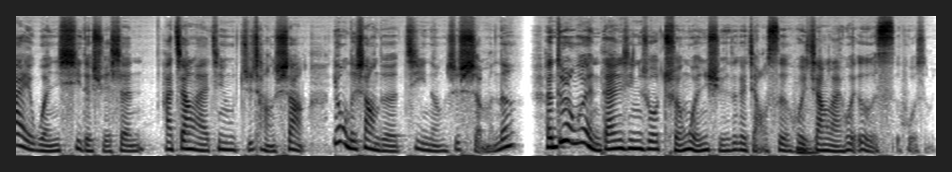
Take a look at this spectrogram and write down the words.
外文系的学生，他将来进入职场上用得上的技能是什么呢？很多人会很担心说，纯文学这个角色会将来会饿死或什么。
